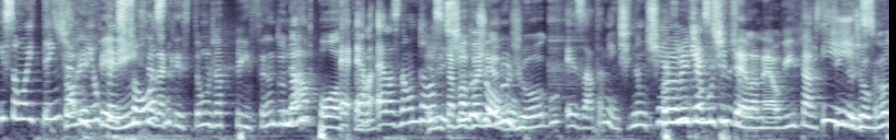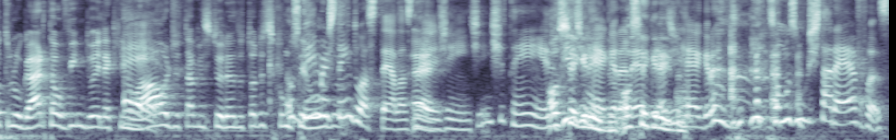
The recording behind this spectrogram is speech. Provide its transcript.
E são 80 Só mil pessoas. da questão já pensando Não- na aposta. é, ela- né? Elas não estão assistindo tava o jogo. o jogo. Exatamente. Não tinha Provavelmente ninguém é assistindo o multitela, né? Alguém tá assistindo o Isso. jogo em outro lugar, tá ouvindo ele aqui no É. áudio, tá misturando todo esse conteúdo. Os gamers têm duas telas, né, É. gente? A gente tem. Ó o segredo, regra, ó o né? segredo. Via de regra. Somos multitarefas.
